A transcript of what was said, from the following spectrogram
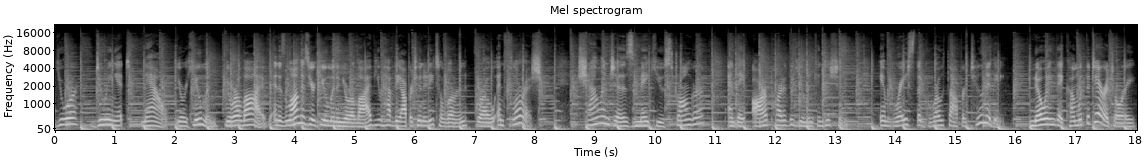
you're doing it now. You're human, you're alive. And as long as you're human and you're alive, you have the opportunity to learn, grow, and flourish. Challenges make you stronger, and they are part of the human condition. Embrace the growth opportunity, knowing they come with the territory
